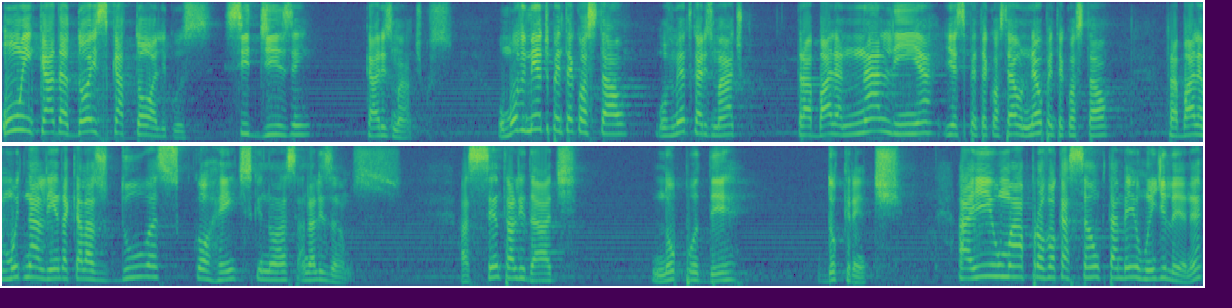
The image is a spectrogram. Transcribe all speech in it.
Um em cada dois católicos se dizem carismáticos. O movimento pentecostal, o movimento carismático, trabalha na linha, e esse pentecostal é o neopentecostal, trabalha muito na linha daquelas duas correntes que nós analisamos. A centralidade no poder do crente. Aí uma provocação que está meio ruim de ler, né?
